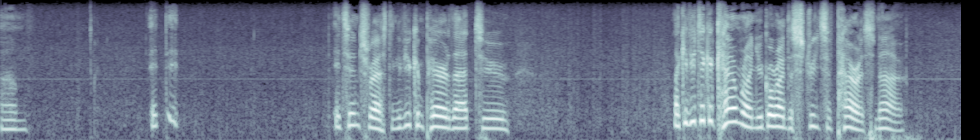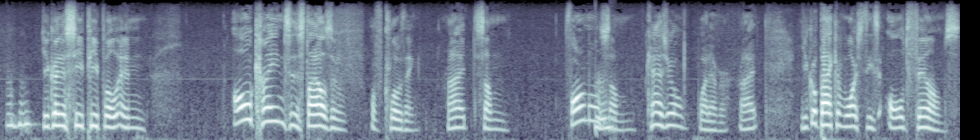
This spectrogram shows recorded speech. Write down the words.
um, it, it it's interesting if you compare that to like if you take a camera and you go around the streets of Paris now Mhm. you're going to see people in all kinds and styles of, of clothing right some formal Mhm. some casual whatever right you go back and watch these old films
